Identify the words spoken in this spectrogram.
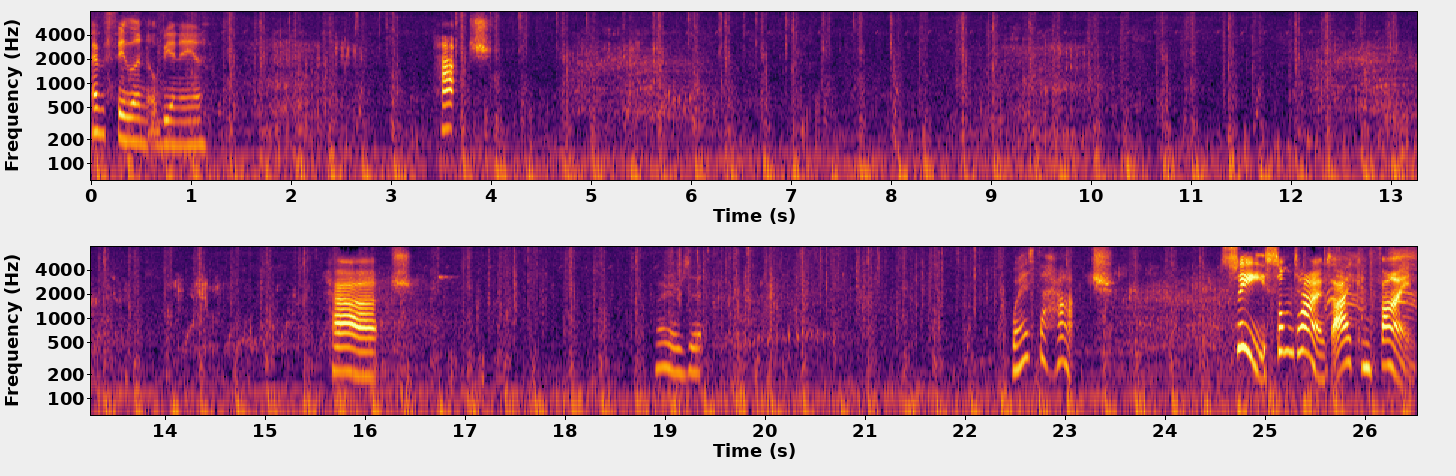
I have a feeling it'll be in here. Hatch. Hatch. Where is it? Where's the hatch? See, sometimes I can find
